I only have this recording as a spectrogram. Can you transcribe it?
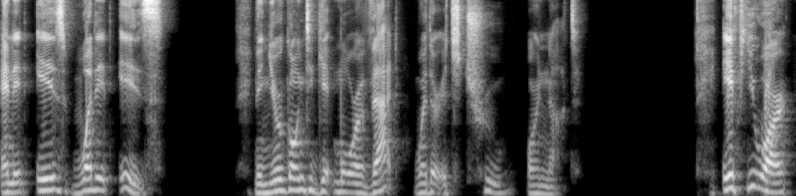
and it is what it is, then you're going to get more of that, whether it's true or not. If you are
